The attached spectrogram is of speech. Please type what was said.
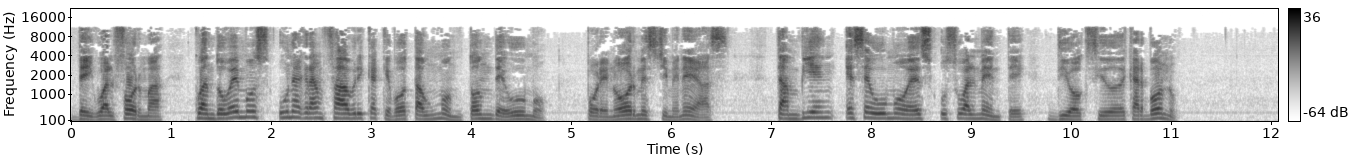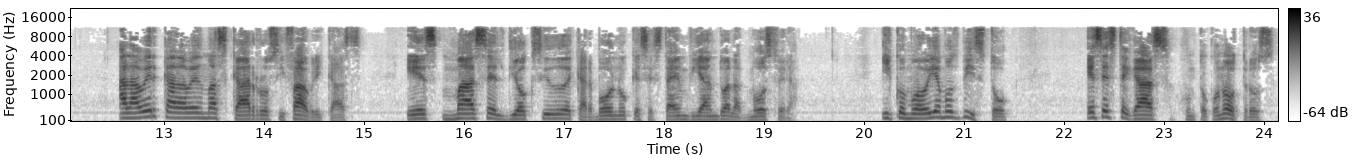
De igual forma, cuando vemos una gran fábrica que bota un montón de humo por enormes chimeneas, también ese humo es usualmente dióxido de carbono. Al haber cada vez más carros y fábricas, es más el dióxido de carbono que se está enviando a la atmósfera. Y como habíamos visto, es este gas, junto con otros,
